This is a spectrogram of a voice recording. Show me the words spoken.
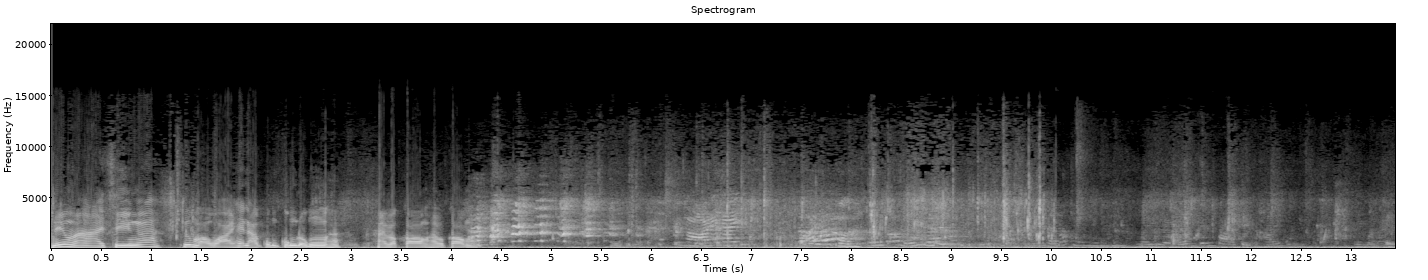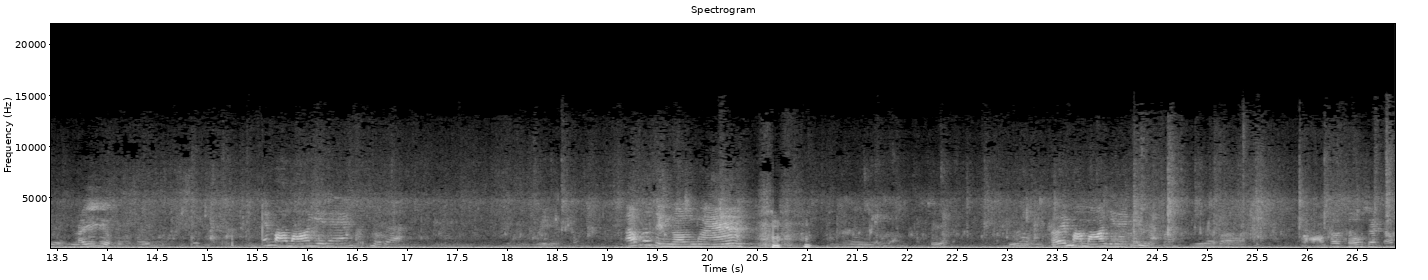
nếu mà ai xiên á cứ mò hoài thế nào cũng cũng đụng hai ba con hai ba con à. em mò mò vậy nè được à ốc nó tìm ngần em mò mò vậy nè cái à vậy? Là bà bà họp hết số xét ốc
